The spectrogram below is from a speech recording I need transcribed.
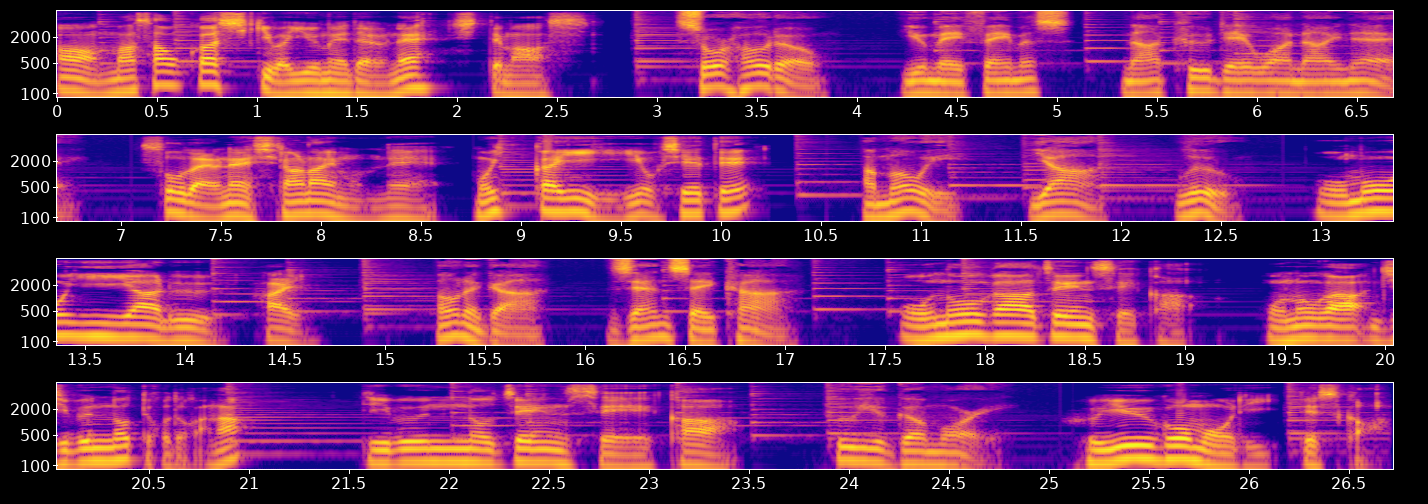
ああ、正岡式は有名だよね。知ってます。Sorhodo, Yume famous, Naku de wa nai ne. そうだよね。知らないもんね。もう一回いい教えて。Amoi, ya, lu, 思いやる。はい。Onaga, Zensei ka, 小野が前世か。小野が自分のってことかな？自分の前世か。hu yugo mori. 冬ごもりですか。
